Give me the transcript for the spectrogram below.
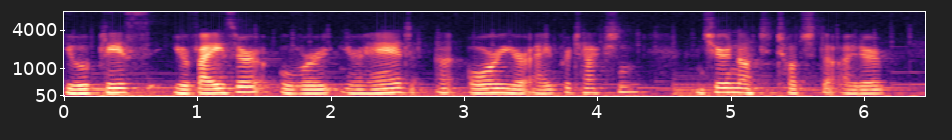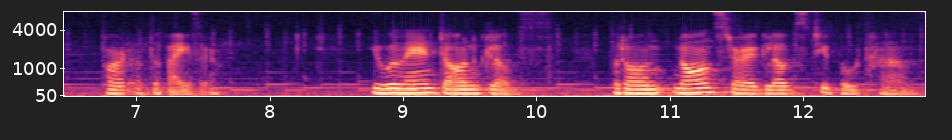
You will place your visor over your head uh, or your eye protection. Ensure not to touch the outer part of the visor. You will then don gloves. Put on non-sterile gloves to both hands.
